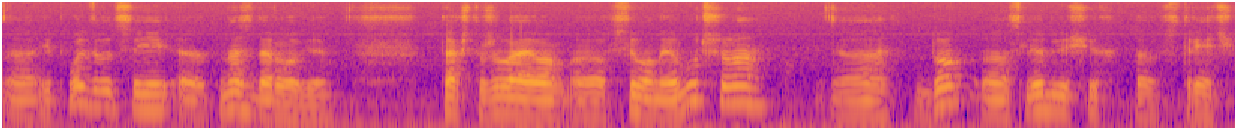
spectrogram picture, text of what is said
э, и пользоваться ей э, на здоровье. Так что желаю вам э, всего наилучшего. До следующих встреч.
